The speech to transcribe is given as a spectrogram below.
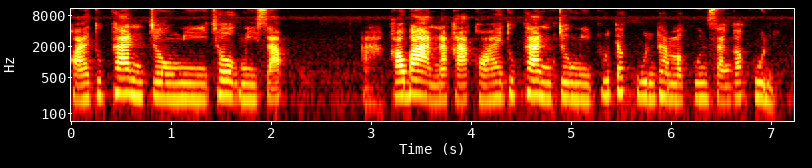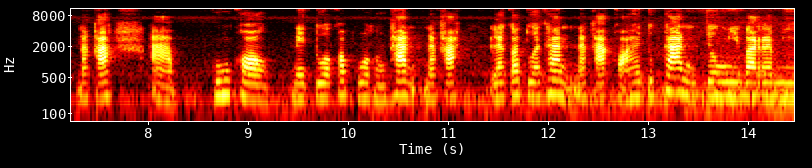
ขอให้ทุกท่านจงมีโชคมีทรัพย์เข้าบ้านนะคะ ขอให้ทุกท่านจงมีพุทธคุณธรรมคุณสังฆคุณนะคะคุ้มครองในตัวครอบครัวของท่านนะคะ แล้วก็ตัวท่านนะคะ ขอให้ทุกท่านจงมีบารมี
